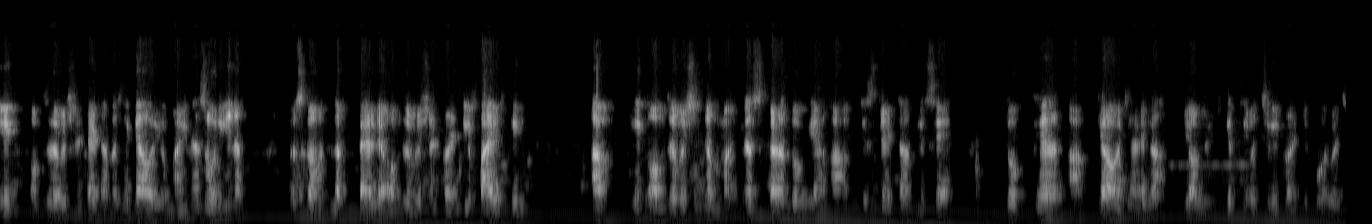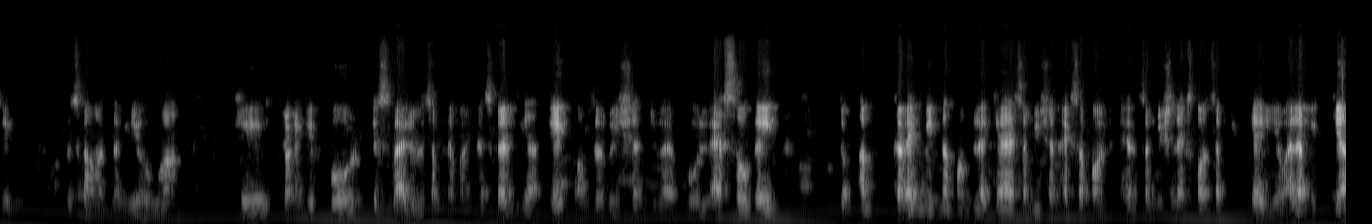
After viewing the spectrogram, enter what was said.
एक ऑब्जर्वेशन डेटा में से क्या हो रही है? माइनस हो रही है ना? तो इसका मतलब पहले ऑब्जर्वेशन 25 थी। अब एक ऑब्जर्वेशन जब माइनस कर दोगे आप इस डेटा में से तो फिर आप क्या हो जाएगा? ये ऑब्जर्वेशन कितनी बचेगी? 24 बचेगी। तो इसका मतलब ये हुआ कि 24 इस वैल्यू में हमने माइनस कर दिया। एक ऑब्जर्वेशन जो है वो लेस हो गई। तो अब करेक्ट मीन का फॉर्मूला क्या है? Summation X upon N summation X कौन सा पिक किया, ये वाला पिक किया।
